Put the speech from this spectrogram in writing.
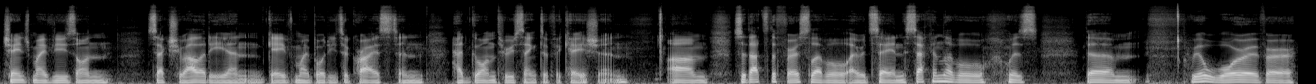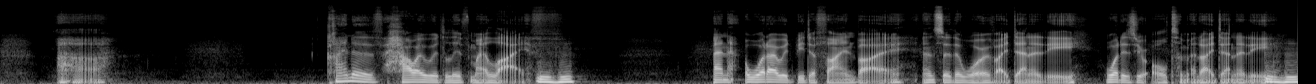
changed my views on sexuality and gave my body to Christ and had gone through sanctification. Um, so that's the first level, I would say. And the second level was the um, real war over uh, kind of how I would live my life Mm-hmm. and what I would be defined by. And so the war of identity. What is your ultimate identity? Mm-hmm.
